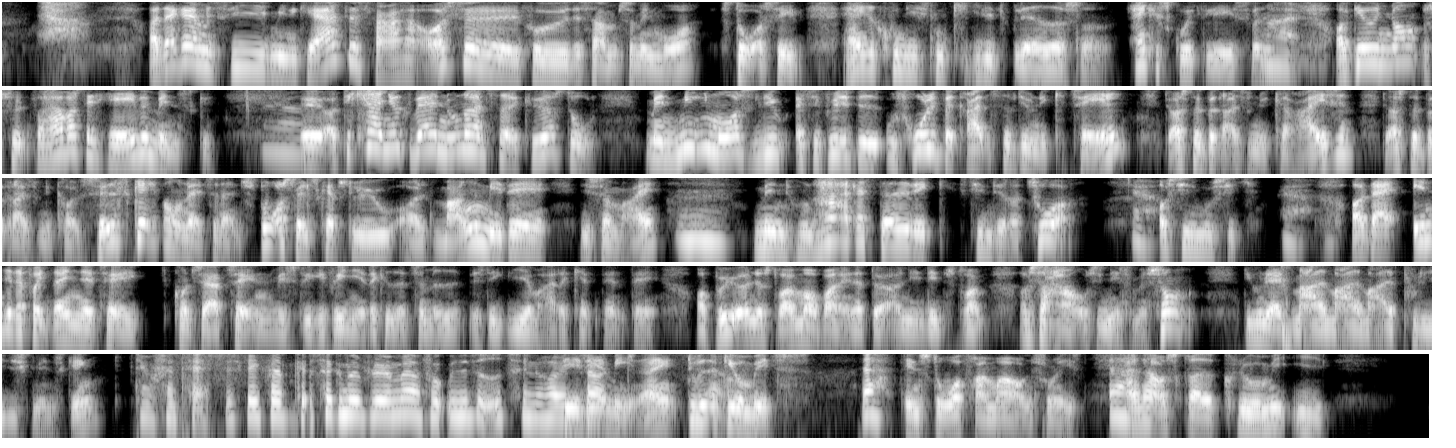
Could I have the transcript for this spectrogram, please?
Og der kan man sige, at min kærestes far har også øh, fået det samme som min mor, stort set. Han kan kun lige sådan kigge lidt blade og sådan noget. Han kan sgu ikke læse, vel? Nej. Og det er jo enormt synd, for han var sådan et havemenneske. Ja. Øh, og det kan han jo ikke være nu, når han sidder i kørestol. Men min mors liv er selvfølgelig blevet utrolig begrænset, fordi hun ikke kan tale. Det er også blevet begrænset, fordi hun ikke kan rejse. Det er også blevet begrænset, fordi hun ikke kan holde selskaber. Hun har altid været en stor selskabsløve og holdt mange middage, ligesom mig. Mm. Men hun har da stadigvæk sin litteratur Ja. og sin musik. Ja. Og der er intet, der forhindrer hende at tage i koncertsalen, hvis vi kan finde en, der gider at tage med, hvis det ikke lige er mig, der kan den dag. Og bøgerne strømmer op en af døren i en strøm, og så har hun sin information. Fordi hun er et meget, meget, meget politisk menneske. Ikke? Det er jo fantastisk, ikke? Så kan man blive med at få udvidet sin Det er horisont. det, jeg mener. Ikke? Du ved, ja. Metz, Ja. den store fremragende journalist. Ja. Han har jo skrevet klumme i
